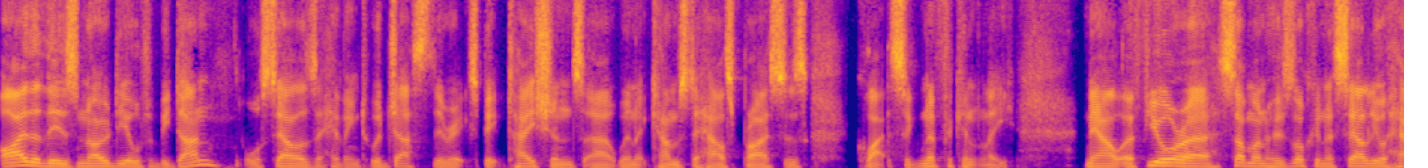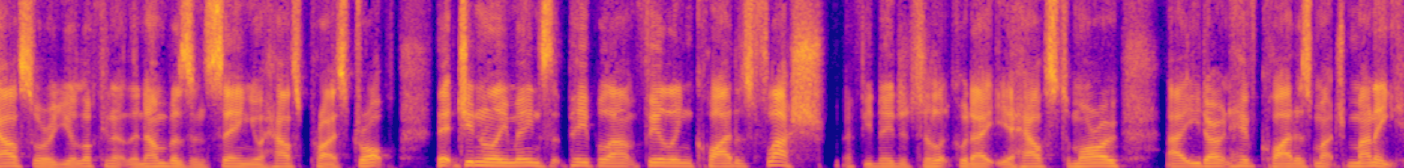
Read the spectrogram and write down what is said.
either there's no deal to be done or sellers are having to adjust their expectations uh, when it comes to house prices quite significantly. Now, if you're uh, someone who's looking to sell your house or you're looking at the numbers and seeing your house price drop, that generally means that people aren't feeling quite as flush. If you needed to liquidate your house tomorrow, uh, you don't have quite as much money,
